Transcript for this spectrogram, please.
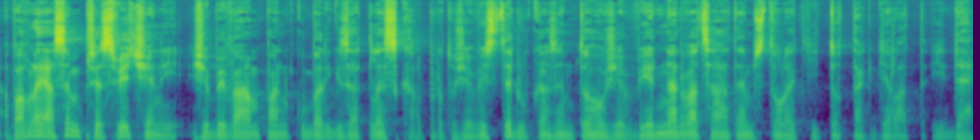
A Pavle, já jsem přesvědčený, že by vám pan Kubelík zatleskal, protože vy jste důkazem toho, že v 21. století to tak dělat jde.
